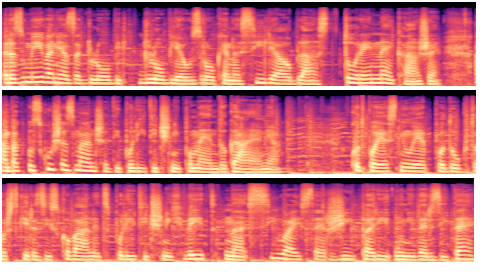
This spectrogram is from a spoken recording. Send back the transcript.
Razumevanja za globi, globlje vzroke nasilja oblast torej ne kaže, ampak poskuša zmanjšati politični pomen dogajanja. Kot pojasnjuje podoktorski raziskovalec političnih ved na CY Sergi Paris Université,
